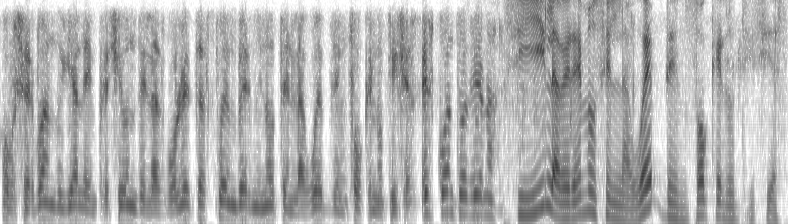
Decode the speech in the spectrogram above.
observando ya la impresión de las boletas. Pueden ver mi nota en la web de Enfoque Noticias. ¿Es cuánto, Adriana? Sí, la veremos en la web de Enfoque Noticias.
